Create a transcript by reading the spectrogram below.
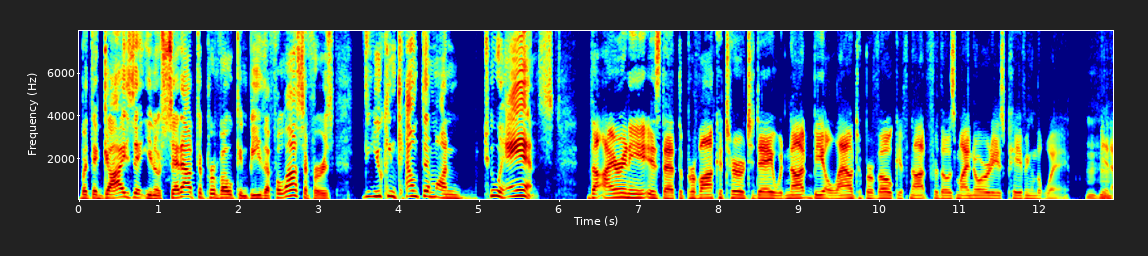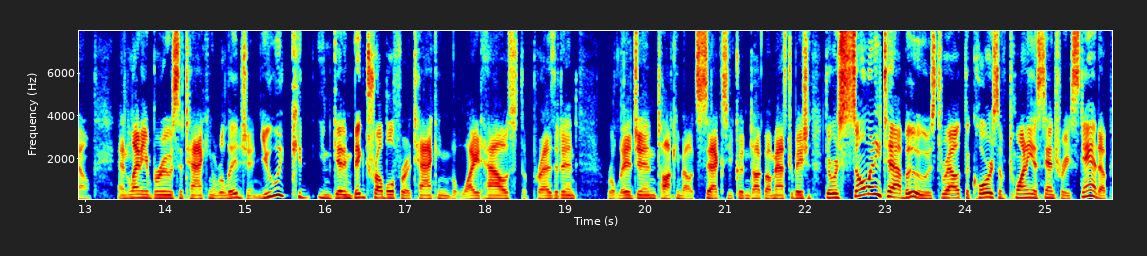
But the guys that, you know, set out to provoke and be the philosophers, you can count them on two hands. The irony is that the provocateur today would not be allowed to provoke if not for those minorities paving the way. You mm-hmm. know, and Lenny Bruce attacking religion. You would could get in big trouble for attacking the White House, the president, religion, talking about sex. You couldn't talk about masturbation. There were so many taboos throughout the course of 20th century stand up.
